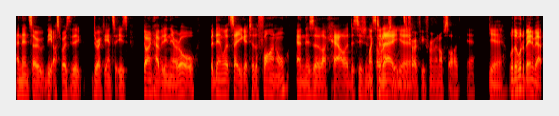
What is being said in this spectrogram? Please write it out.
And then, so the I suppose the direct answer is don't have it in there at all. But then, let's say you get to the final and there's a like howler decision, Like someone today, wins yeah. a trophy from an offside. Yeah, Yeah. Well, there would have been about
